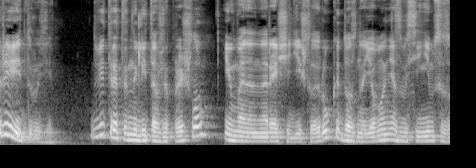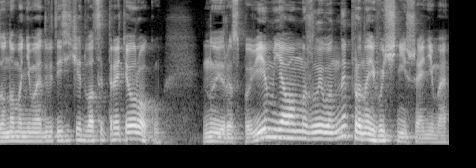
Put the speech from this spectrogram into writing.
Привіт, друзі! Дві третини літа вже пройшло, і в мене нарешті дійшли руки до знайомлення з весіннім сезоном аніме 2023 року. Ну і розповім я вам, можливо, не про найгучніше аніме,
